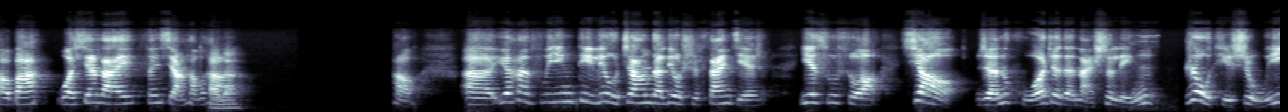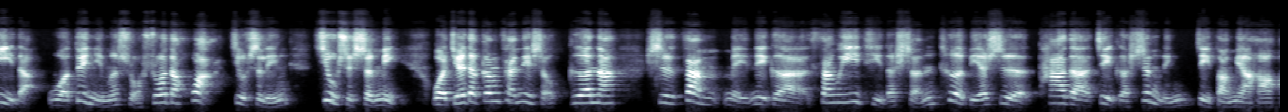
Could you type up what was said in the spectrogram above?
好吧，我先来分享好不好？好的，好，呃，约翰福音第六章的六十三节，耶稣说：“叫人活着的乃是灵，肉体是无益的。我对你们所说的话就是灵，就是生命。”我觉得刚才那首歌呢，是赞美那个三位一体的神，特别是他的这个圣灵这方面哈。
